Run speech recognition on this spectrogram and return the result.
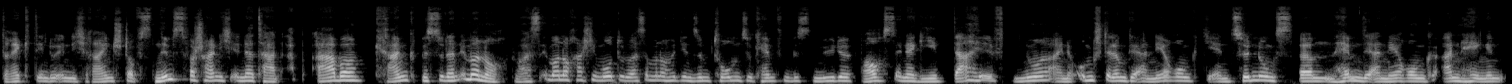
Dreck, den du in dich reinstopfst. Nimmst wahrscheinlich in der Tat ab, aber krank bist du dann immer noch. Du hast immer noch Hashimoto, du hast immer noch mit den Symptomen zu kämpfen, bist müde, brauchst Energie. Da hilft nur eine Umstellung der Ernährung, die entzündungshemmende Ernährung anhängen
